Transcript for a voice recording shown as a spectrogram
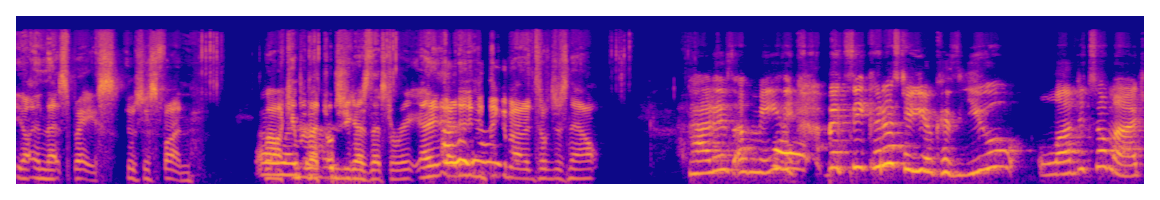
you know, in that space. It was just fun. Oh Oh, I my can't believe I told you guys that story. I, I Oh, didn't even think about it until just now. That is amazing. But see, kudos to you because you loved it so much.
